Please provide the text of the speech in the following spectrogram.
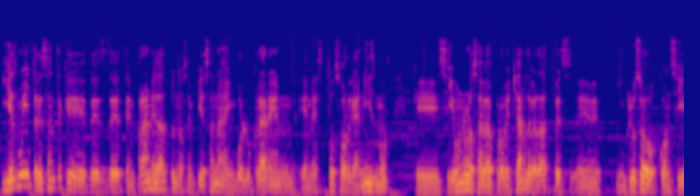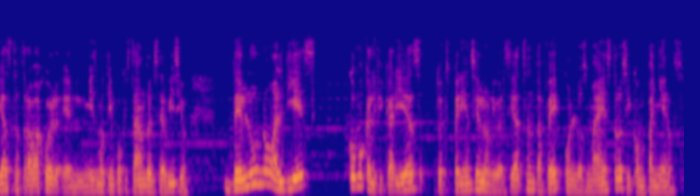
y es muy interesante que desde temprana edad pues, nos empiezan a involucrar en, estos organismos que si uno lo sabe aprovechar, de verdad, pues eh, incluso consigue hasta trabajo en el mismo tiempo que está dando el servicio. Del 1 al 10, ¿Cómo calificarías tu experiencia en la Universidad Santa Fe con los maestros y compañeros?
